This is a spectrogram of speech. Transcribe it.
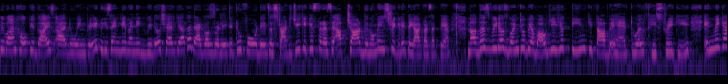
Everyone hope you guys are doing great recently मैंने एक वीडियो शेयर किया था. That was related to four days strategy कि किस तरह से आप चार दिनों में हिस्ट्री के लिए तैयार कर सकते हैं. Now this video is going to be about ये जो तीन किताबें हैं ट्वेल्थ हिस्ट्री की, इनमें क्या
